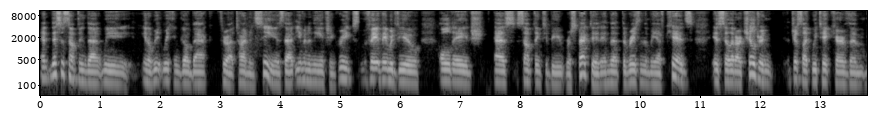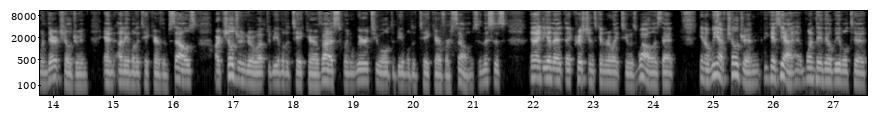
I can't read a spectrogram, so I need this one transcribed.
and this is something that we you know we, we can go back throughout time and see is that even in the ancient Greeks they, they would view old age as something to be respected, and that the reason that we have kids is so that our children just like we take care of them when they're children and unable to take care of themselves, our children grow up to be able to take care of us when we're too old to be able to take care of ourselves. And this is an idea that, that Christians can relate to as well is that, you know, we have children because, yeah, one day they'll be able to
